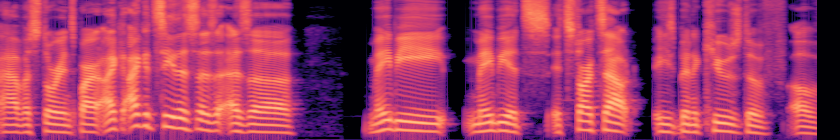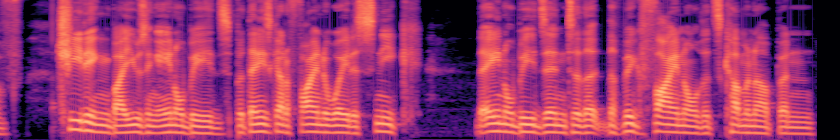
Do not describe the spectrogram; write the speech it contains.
have a story inspired. I I could see this as as a maybe maybe it's it starts out he's been accused of of cheating by using anal beads, but then he's got to find a way to sneak the anal beads into the, the big final that's coming up and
